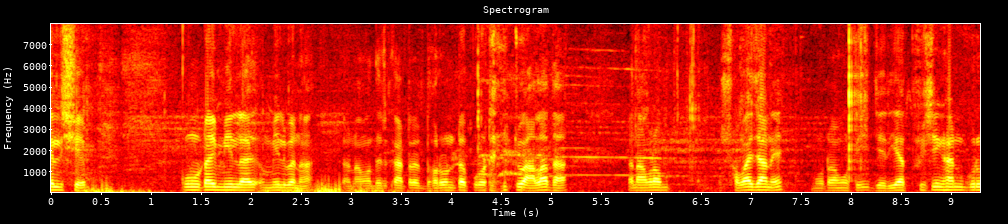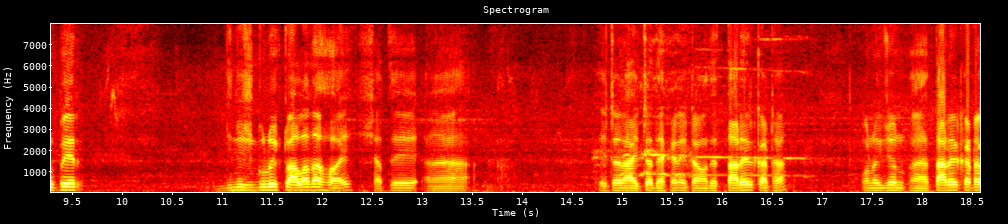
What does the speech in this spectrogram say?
এল শেপ কোনোটাই মিলা মিলবে না। কারণ আমাদের কাটার ধরনটা পুরোটাই একটু আলাদা। কারণ আমরা সবাই জানে, মোটামুটি যে রিয়াদ ফিশিং হ্যান্ড গ্রুপের জিনিসগুলো একটু আলাদা হয়। সাথে এটার আইটা দেখেন, এটা আমাদের তারের কাঠা অনেকজন তারের কাটা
